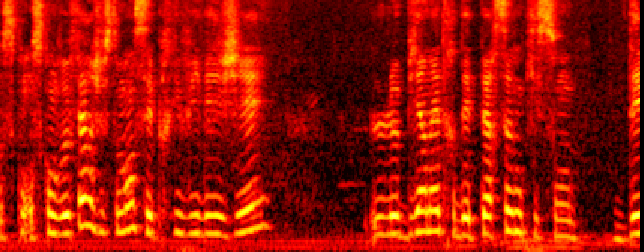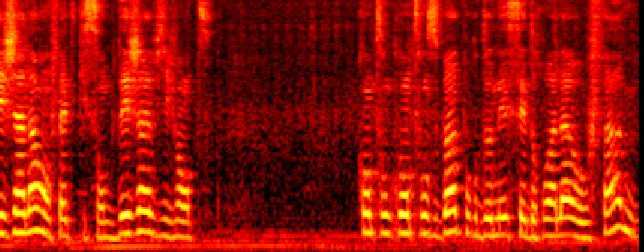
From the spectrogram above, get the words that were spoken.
Ce qu'on ce qu'on veut faire, justement, c'est privilégier le bien-être des personnes qui sont déjà là, en fait, qui sont déjà vivantes. Quand on, quand on se bat pour donner ces droits-là aux femmes,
